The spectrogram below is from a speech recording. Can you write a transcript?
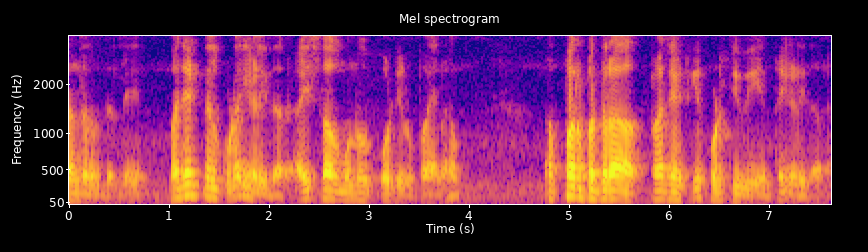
ಸಂದರ್ಭದಲ್ಲಿ ಬಜೆಟ್ನಲ್ಲಿ ಕೂಡ ಹೇಳಿದ್ದಾರೆ, ಐದು ಸಾವಿರದ ಮುನ್ನೂರು ಕೋಟಿ ರೂಪಾಯಿನ ಅಪ್ಪರ್ ಭದ್ರಾ ಪ್ರಾಜೆಕ್ಟ್ಗೆ ಕೊಡ್ತೀವಿ ಅಂತ ಹೇಳಿದ್ದಾರೆ.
